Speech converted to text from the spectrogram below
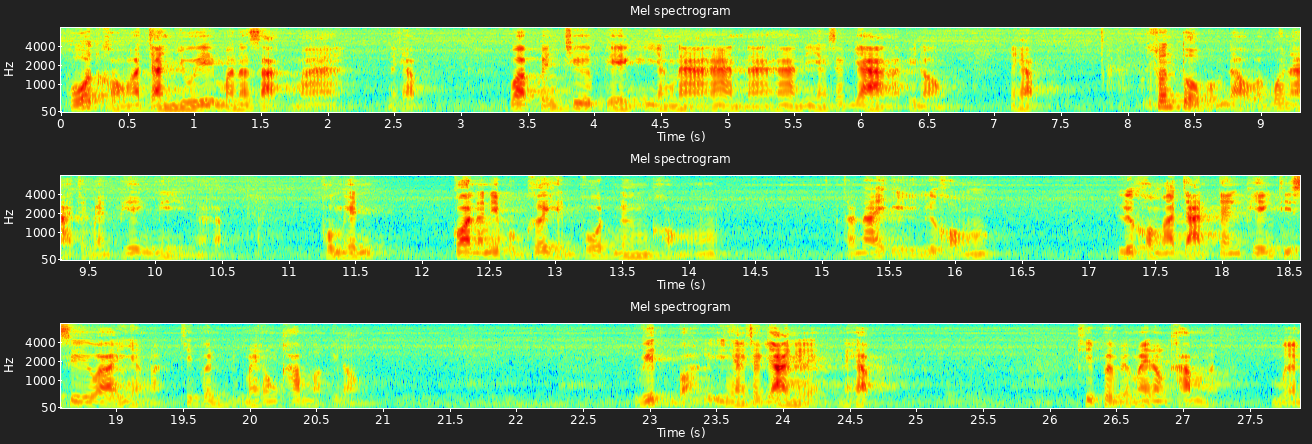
โพสต์ของอาจารย์ยุ้ยมณศักดิ์มานะครับ ว่าเป็นชื่อเพลงอีหยังนาห้านนาห้านอีหยังสักอย่างอะพี่น้องนะครับส่วนตัวผมเดาว่าบ่น่าจะเป็นเพลงนี้นะครับ ผมเห็นก่อนนั้นนี่ผมเคยเห็นโพสต์หนึ่งของทนายเอหรือของ หรือของอาจารย์แต่งเพลงที่ซื้อว่าอีหยังอะที่เพิ่นเป็นไม้ทองคำอะพี่น้อง วิทย์บ่หรืออีหยังสักอย่างนี่แหละนะครับ ที่เพิ่นเป็นไม้ทองคำอะเหมือน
